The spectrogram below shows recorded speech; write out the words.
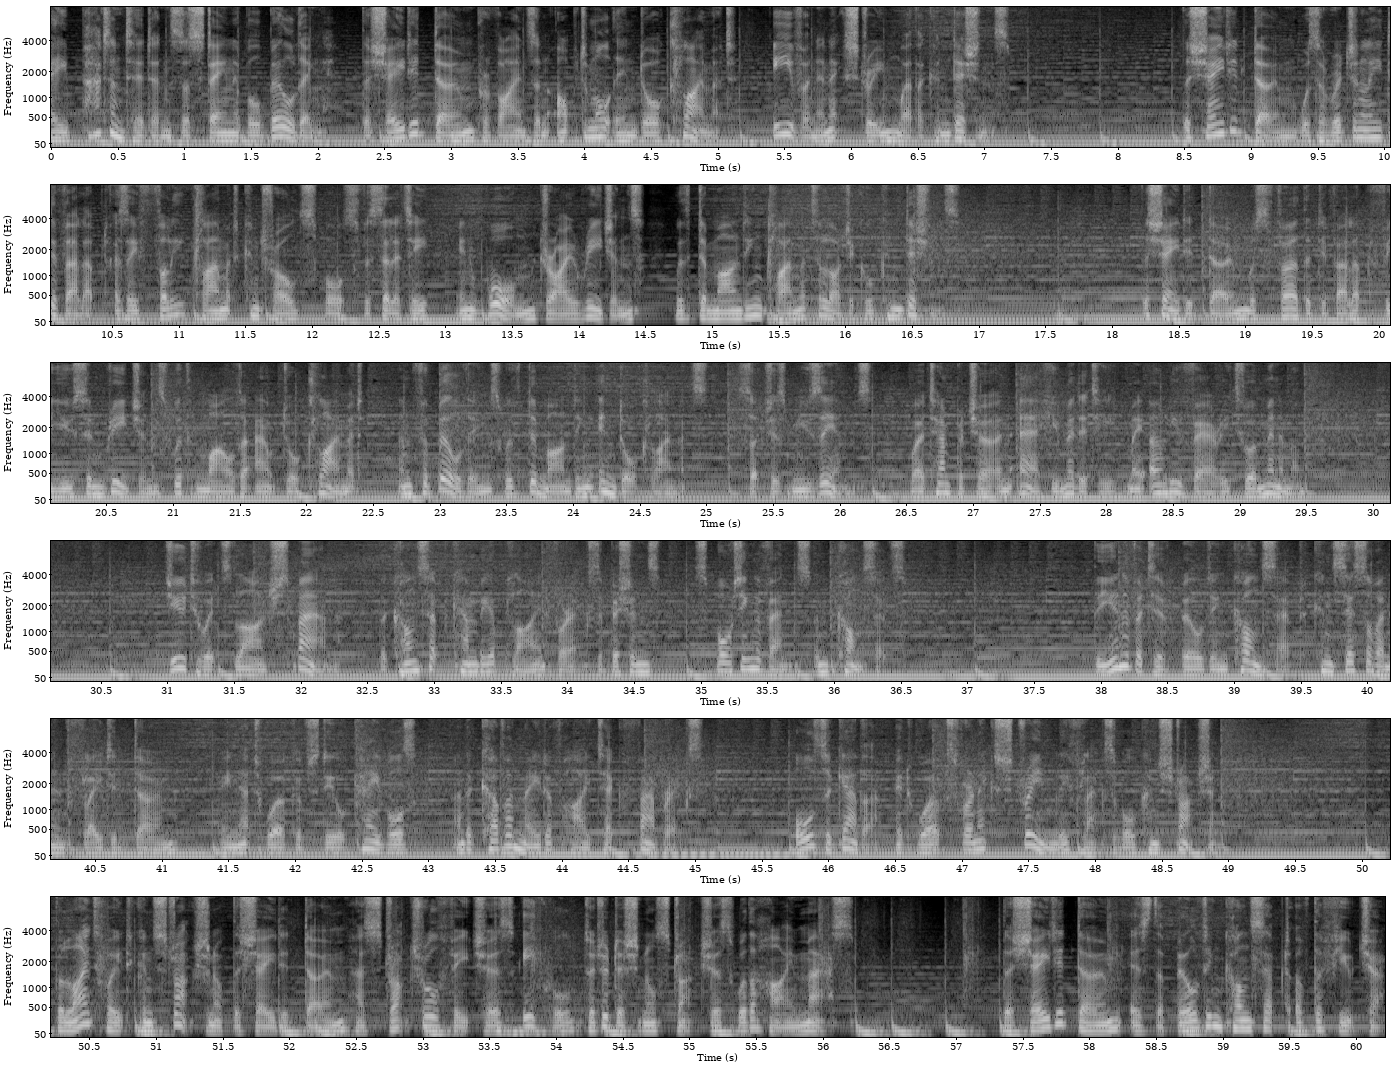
A patented and sustainable building, the shaded dome provides an optimal indoor climate, even in extreme weather conditions. The shaded dome was originally developed as a fully climate-controlled sports facility in warm, dry regions with demanding climatological conditions. The shaded dome was further developed for use in regions with milder outdoor climate and for buildings with demanding indoor climates, such as museums, where temperature and air humidity may only vary to a minimum. Due to its large span, the concept can be applied for exhibitions, sporting events and concerts. The innovative building concept consists of an inflated dome, a network of steel cables and a cover made of high-tech fabrics, Altogether, it works for an extremely flexible construction. The lightweight construction of the shaded dome has structural features equal to traditional structures with a high mass. The shaded dome is the building concept of the future,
